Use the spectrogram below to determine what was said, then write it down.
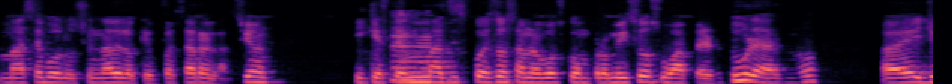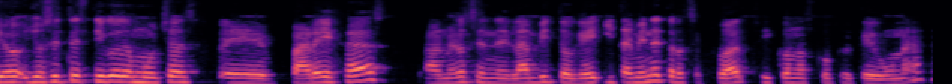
más evolucionada de lo que fue esa relación y que estén más dispuestos a nuevos compromisos o aperturas, ¿no? yo, yo soy testigo de muchas eh, parejas al menos en el ámbito gay y también heterosexual, sí conozco creo que una,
